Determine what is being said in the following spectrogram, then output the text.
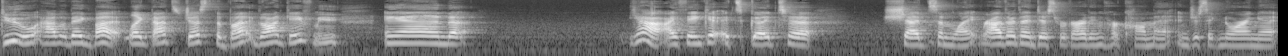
do have a big butt. Like, that's just the butt God gave me. And yeah, I think it's good to shed some light rather than disregarding her comment and just ignoring it.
